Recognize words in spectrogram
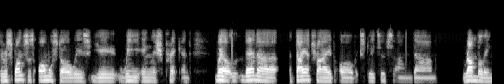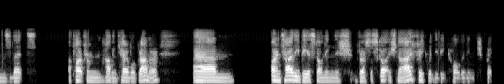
the response is almost always you we English prick and well, then a, a diatribe of expletives and um, ramblings that, apart from having terrible grammar, um, are entirely based on English versus Scottish. Now, I've frequently been called an English prick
